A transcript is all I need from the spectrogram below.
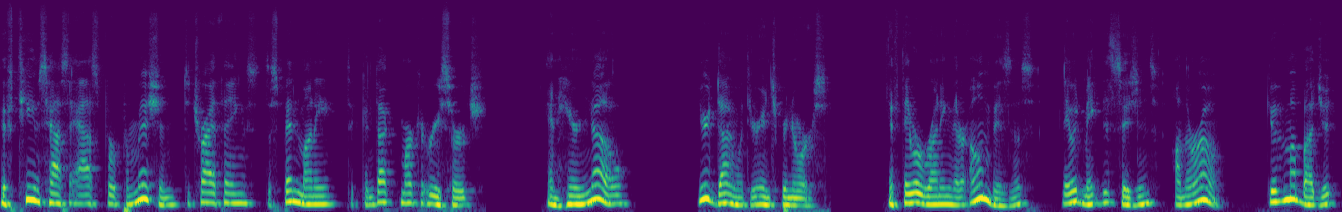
If teams have to ask for permission to try things, to spend money, to conduct market research, and hear no, you're done with your entrepreneurs. If they were running their own business, they would make decisions on their own. Give them a budget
